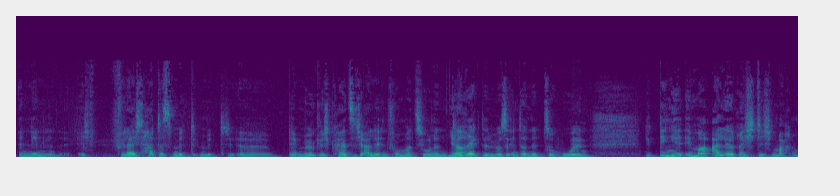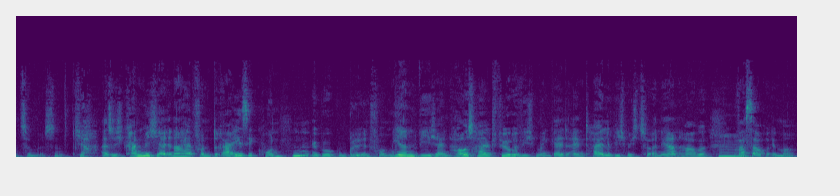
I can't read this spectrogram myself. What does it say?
In den, ich, vielleicht hat es mit, mit äh, der Möglichkeit, sich alle Informationen ja. direkt übers Internet zu holen, die Dinge immer alle richtig machen zu müssen. Ja. Also ich kann mich ja innerhalb von drei Sekunden über Google informieren, wie ich einen Haushalt führe, wie ich mein Geld einteile, wie ich mich zu ernähren habe, mhm. was auch immer.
